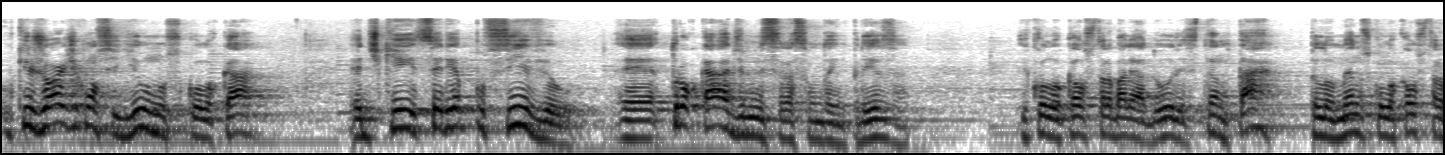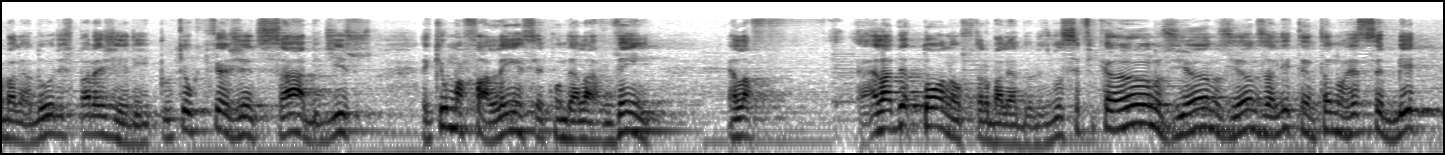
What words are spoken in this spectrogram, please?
O que Jorge conseguiu nos colocar é de que seria possível é, trocar a administração da empresa e colocar os trabalhadores, tentar pelo menos colocar os trabalhadores para gerir. Porque o que a gente sabe disso é que uma falência, quando ela vem, ela, ela detona os trabalhadores. Você fica anos e anos e anos ali tentando receber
